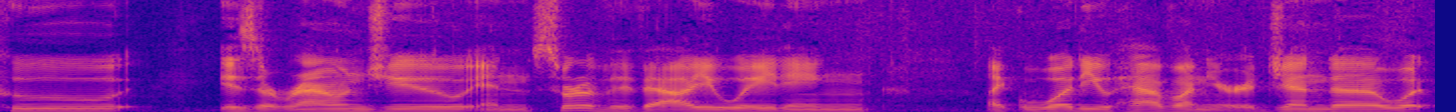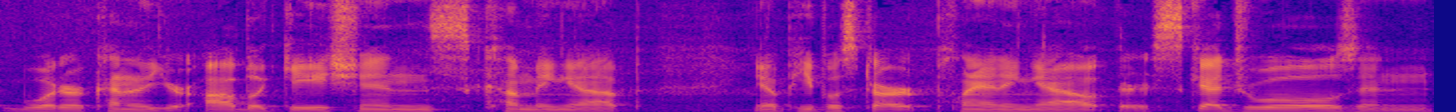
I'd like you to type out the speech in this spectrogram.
who is around you and sort of evaluating like what do you have on your agenda? What what are kind of your obligations coming up? you know people start planning out their schedules and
